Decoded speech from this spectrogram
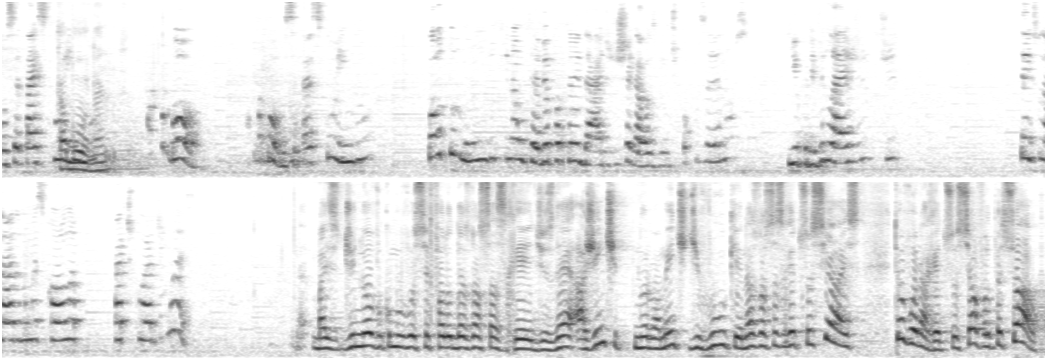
você está excluindo. Acabou, né? Acabou. Acabou. Você está excluindo todo mundo que não teve a oportunidade de chegar aos 20 e poucos anos e o privilégio de ter estudado numa escola particular de inglês. Mas, de novo, como você falou das nossas redes, né? A gente normalmente divulga o quê? Nas nossas redes sociais. Então eu vou na rede social e falo, pessoal,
